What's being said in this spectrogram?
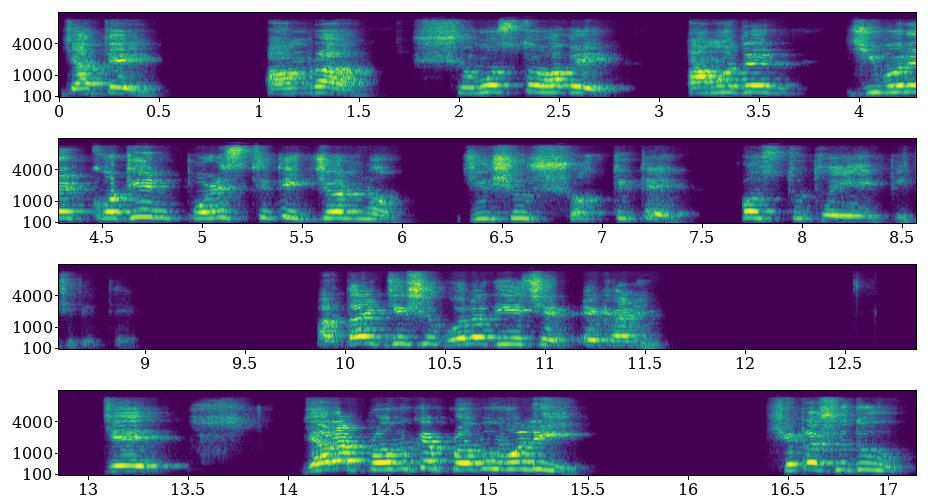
যাতে আমরা সমস্তভাবে আমাদের জীবনের কঠিন পরিস্থিতির জন্য যিশুর শক্তিতে প্রস্তুত হয়ে এই পৃথিবীতে। আর তাই যিশু বলে দিয়েছেন এখানে যে, যারা প্রভুকে প্রভু বলি, সেটা শুধু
